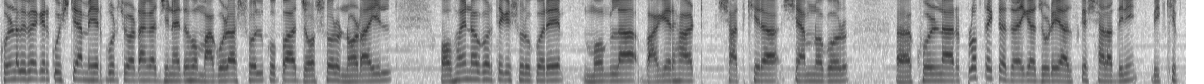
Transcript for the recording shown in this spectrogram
খুলনা বিভাগের কুষ্টিয়া, মেহেরপুর, চুয়াডাঙ্গা, ঝিনাইদহ, মাগুরা, শোলকোপা, যশোর, নড়াইল, অভয়নগর থেকে শুরু করে মোগলা বাগেরহাট, সাতক্ষীরা, শ্যামনগর খুলনার প্রত্যেকটা জায়গা জুড়ে আজকে সারাদিনই বিক্ষিপ্ত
